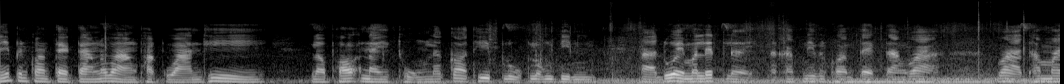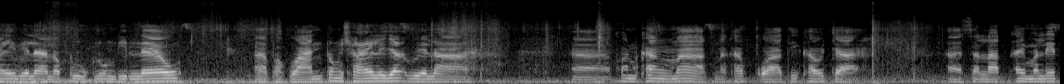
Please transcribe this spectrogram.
นี้เป็นความแตกต่างระหว่างผักหวานที่ เราเพาะในถุงแล้วก็ที่ปลูกลงดินด้วยเมล็ดเลยนะครับ นี่เป็นความแตกต่างว่าว่าทำไมเวลาเราปลูกลงดินแล้วผักหวานต้องใช้ระยะเวลาค่อนข้างมากนะครับ กว่าที่เขาจะาสลัดไอ้เมล็ด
